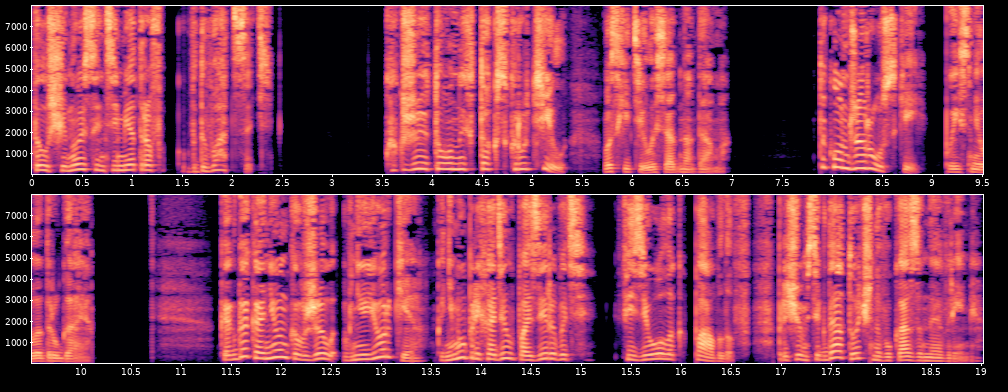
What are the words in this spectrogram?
толщиной сантиметров в двадцать. «Как же это он их так скрутил?» — восхитилась одна дама. «Так он же русский», — пояснила другая. Когда Коненков жил в Нью-Йорке, к нему приходил позировать физиолог Павлов, причем всегда точно в указанное время.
